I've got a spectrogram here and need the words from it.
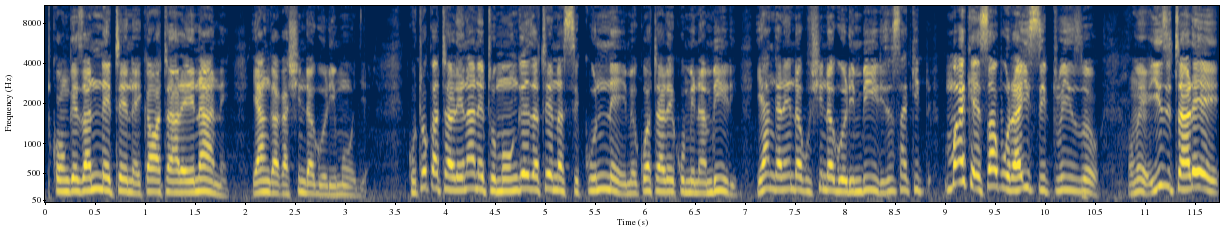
tukaongeza nne tena ikawa tarehe nane Yanga akashinda goli moja. Kutoka tarehe nane tumeongeza tena siku nne imekuwa tarehe kumi na mbili Yanga anaenda kushinda goli mbili. Sasa kitu mwake hesabu rahisi tu hizo. Hizi tarehe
